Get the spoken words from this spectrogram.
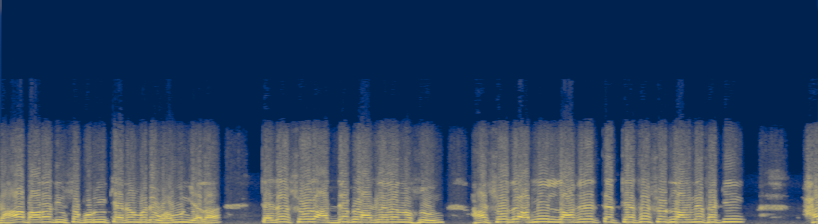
दहा बारा दिवसापूर्वी कॅनलमध्ये वाहून गेला. त्याचा शोध अद्याप लागलेला नसून हा शोध आम्ही लागण्या त्या- त्याचा शोध लागण्यासाठी हा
